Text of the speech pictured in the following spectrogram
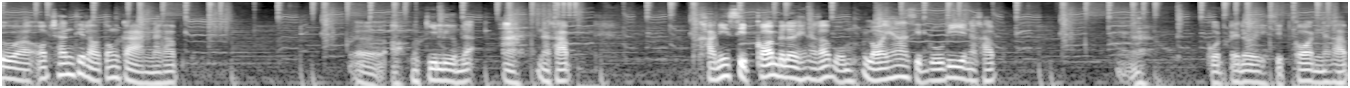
ตัวออปชันที่เราต้องการนะครับ เออเอาเมื่อกี้ลืมแล้วอะนะครับ คราวนี้ 10 ก้อนไปเลยนะครับผม 150 รูบี้นะครับ กดไปเลย 10 ก้อนนะครับ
